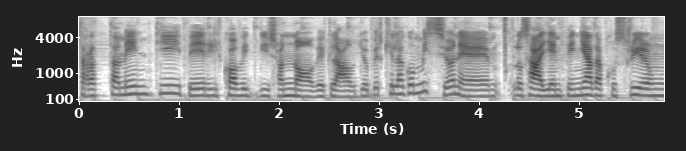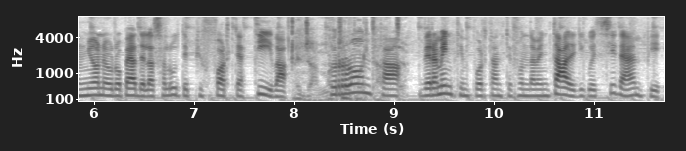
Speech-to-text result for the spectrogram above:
trattamenti per il Covid-19, Claudio, perché la Commissione, lo sai, è impegnata a costruire un'Unione Europea della salute più forte e attiva, È già pronta, importante. veramente importante e fondamentale di questi tempi,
